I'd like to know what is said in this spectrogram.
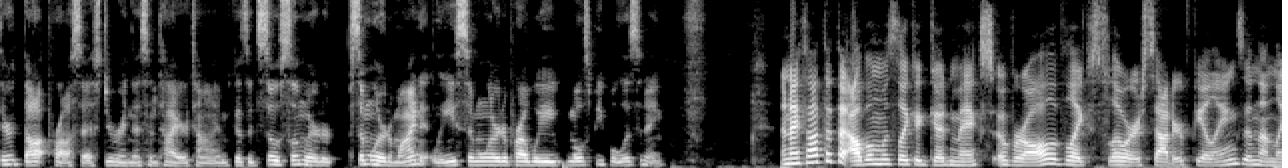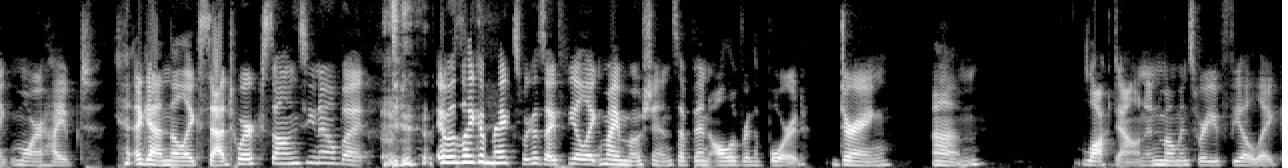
their thought process during this entire time because it's so similar to similar to mine at least, similar to probably most people listening. And I thought that the album was like a good mix overall of like slower, sadder feelings and then like more hyped again, the like sad twerk songs, you know, but it was like a mix because I feel like my emotions have been all over the board during um lockdown and moments where you feel like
